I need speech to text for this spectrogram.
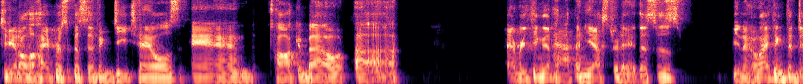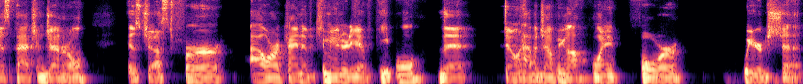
to get all the hyper specific details and talk about uh, everything that happened yesterday. This is, you know, I think the dispatch in general is just for our kind of community of people that don't have a jumping off point for weird shit.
